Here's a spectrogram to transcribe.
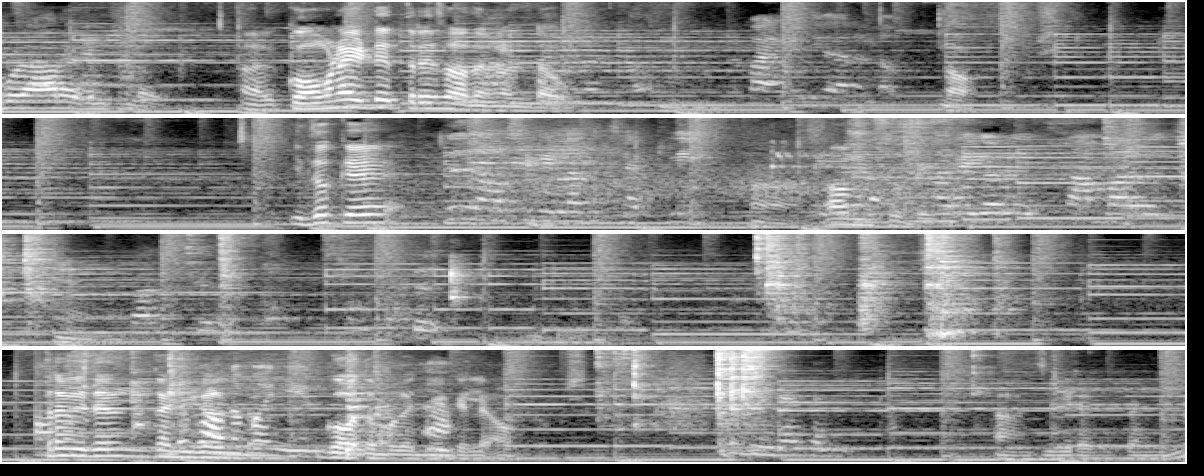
കൂടെ ആറ് ഐറ്റംസ് ഉണ്ടാവും. കോമൺ ആയിട്ട് ഇത്രയും സാധനങ്ങൾ ഉണ്ടാവും ഇതൊക്കെ ആ ഷൂട്ട്. എത്ര വിധം കഞ്ഞികൾ ഗോതമ്പ് കഞ്ഞി. ഉണ്ടല്ലോ ആ. ജീരക കഞ്ഞി.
